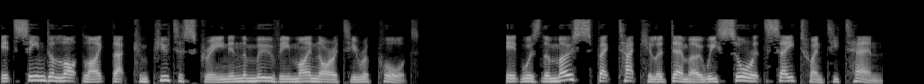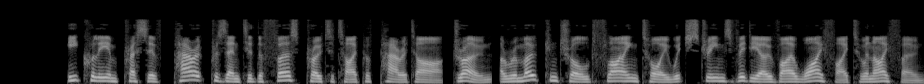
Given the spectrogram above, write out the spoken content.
It seemed a lot like that computer screen in the movie Minority Report. It was the most spectacular demo we saw at CES 2010. Equally impressive, Parrot presented the first prototype of Parrot AR.Drone, a remote-controlled flying toy which streams video via Wi-Fi to an iPhone.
